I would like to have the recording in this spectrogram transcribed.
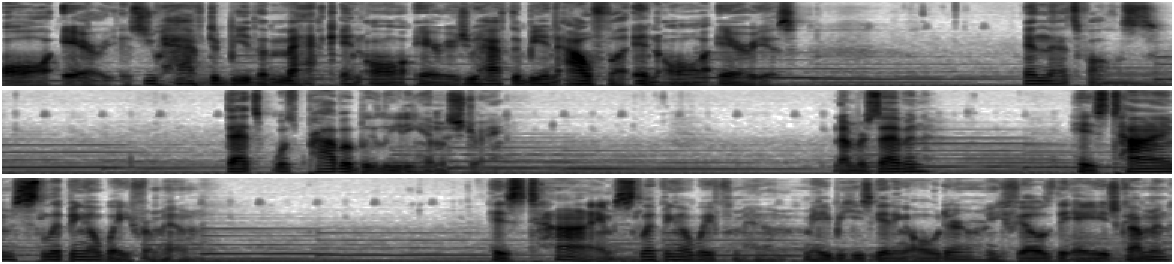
all areas. You have to be the mac in all areas. You have to be an alpha in all areas. And that's false that was probably leading him astray. Number seven, his time slipping away from him. His time slipping away from him. Maybe he's getting older, he feels the age coming.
